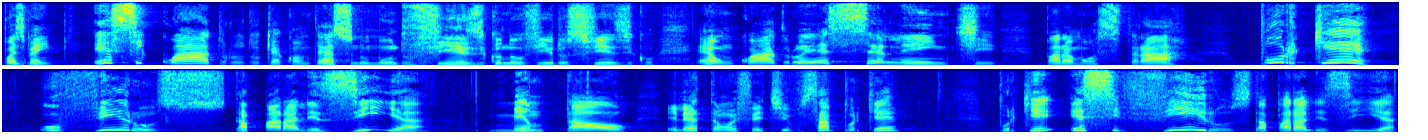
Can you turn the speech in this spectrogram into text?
Pois bem, esse quadro do que acontece no mundo físico, no vírus físico, é um quadro excelente para mostrar por que o vírus da paralisia mental ele é tão efetivo. Sabe por quê? Porque esse vírus da paralisia,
